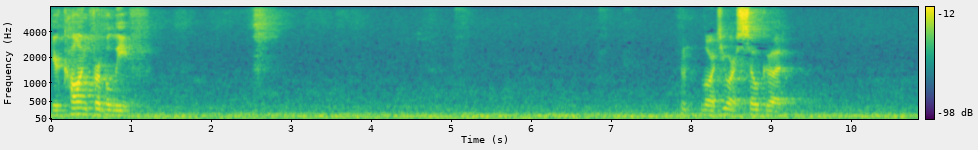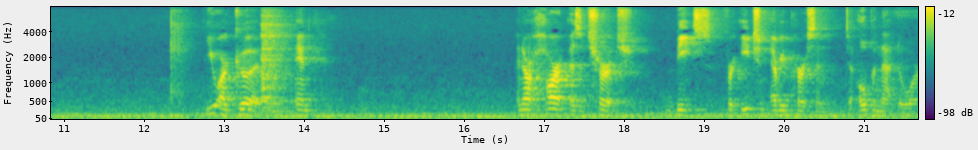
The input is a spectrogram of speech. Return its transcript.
You're calling for belief. Lord, you are so good. You are good. And, and our heart as a church beats for each and every person to open that door.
